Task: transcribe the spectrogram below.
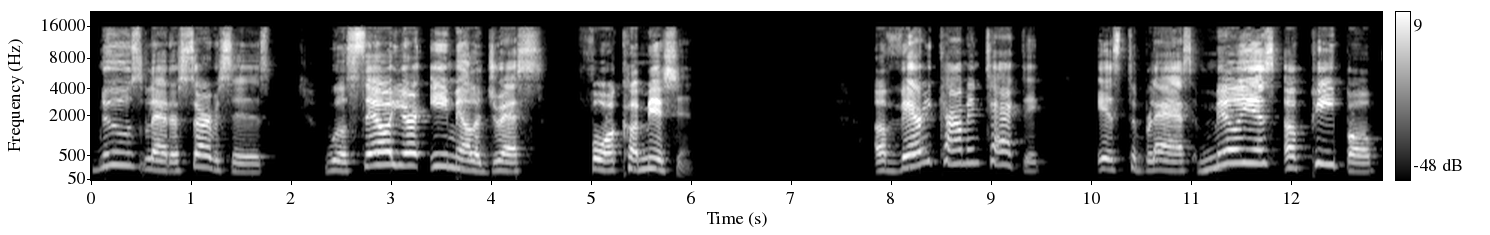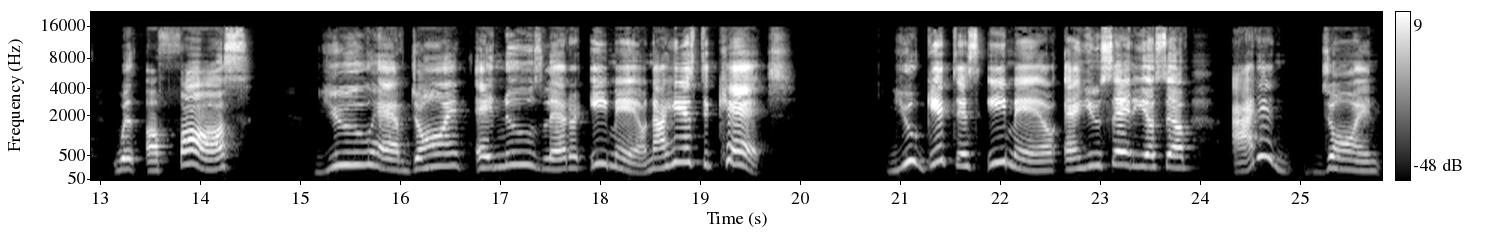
newsletter services will sell your email address for commission. A very common tactic is to blast millions of people with a false you have joined a newsletter email. Now, here's the catch you get this email and you say to yourself, I didn't join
